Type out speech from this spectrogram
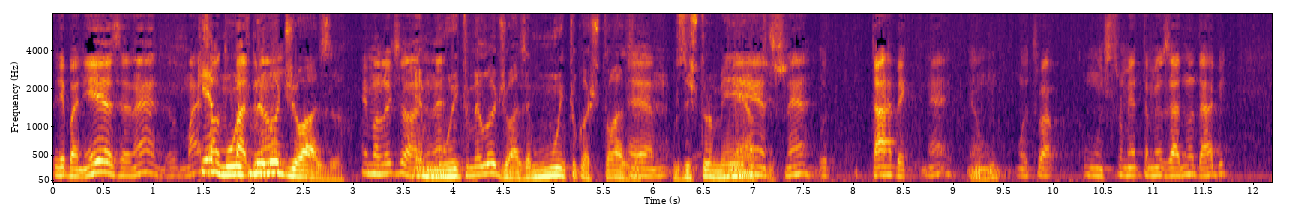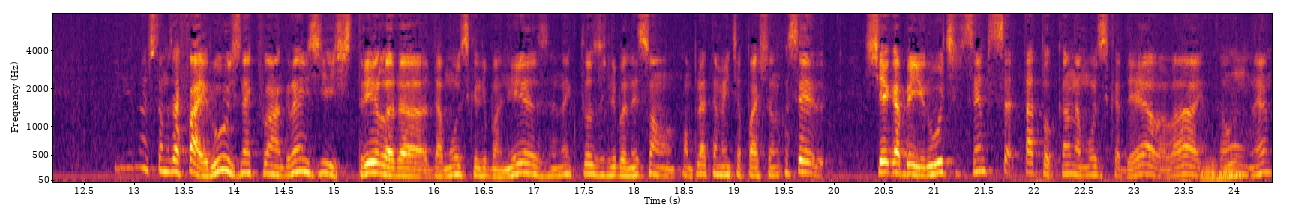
libanesa, né? Mais que é muito padrão. melodiosa. É melodiosa, é né? muito melodiosa, é muito gostosa. É, Os instrumentos, né? O tarbek, né? É um uhum. outro um instrumento também usado no dab. E nós temos a Fairuz, né? Que foi uma grande estrela da, da música libanesa, né? Que todos os libaneses são completamente apaixonados. Quando você chega a Beirute, sempre está tocando a música dela lá, então, uhum. né?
